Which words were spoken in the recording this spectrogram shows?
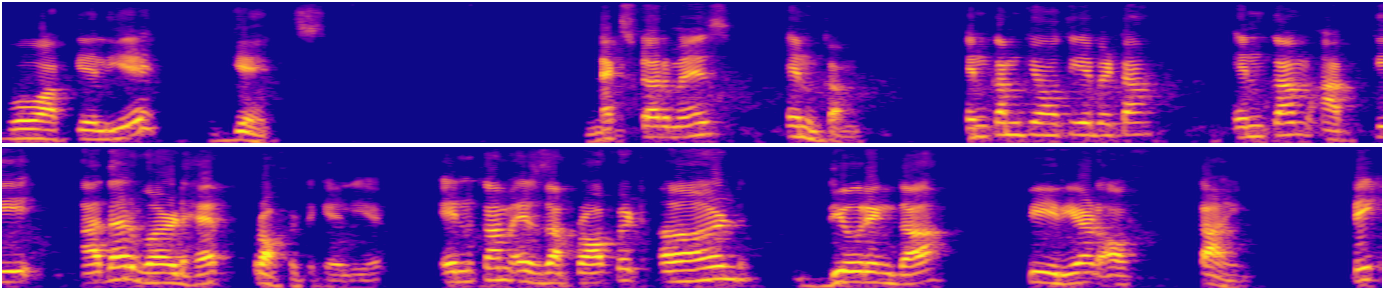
वो आपके लिए gains next term is income income क्या होती है बेटा? इनकम आपकी अदर वर्ड है प्रॉफिट के लिए. Income is the profit earn during the period of time ठीक?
